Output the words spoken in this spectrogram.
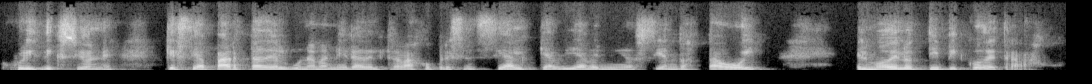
jurisdicciones, que se aparta de alguna manera del trabajo presencial que había venido siendo hasta hoy el modelo típico de trabajo.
